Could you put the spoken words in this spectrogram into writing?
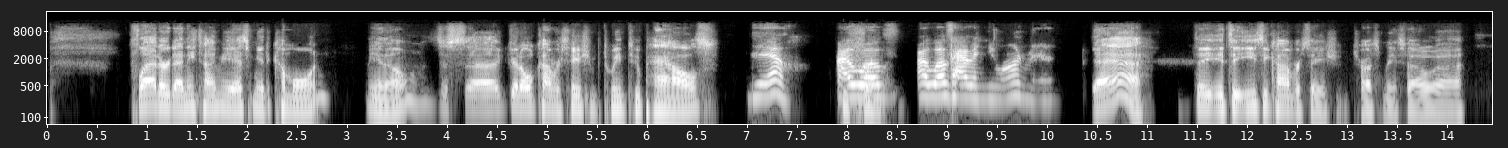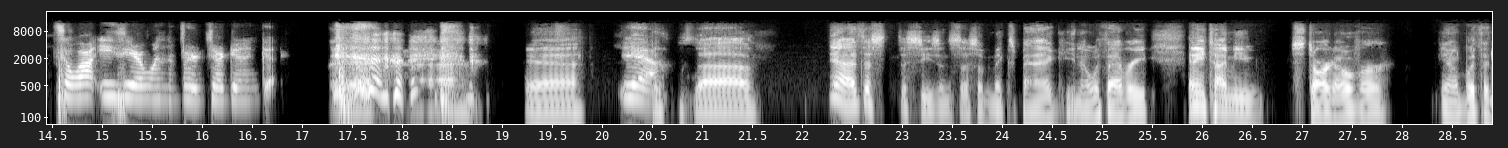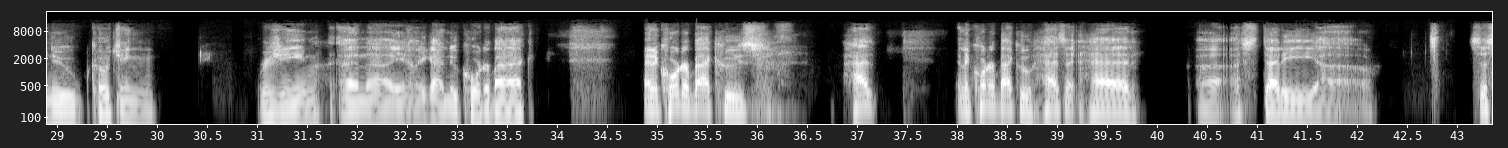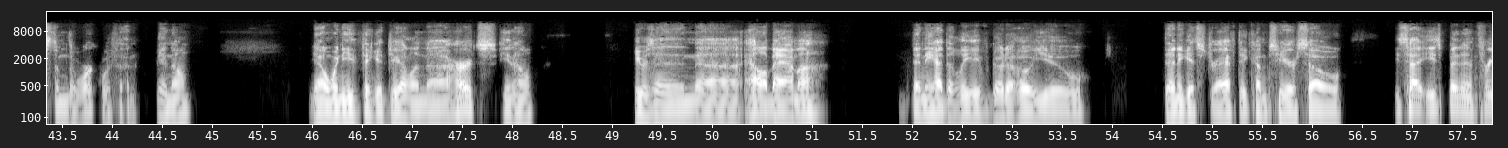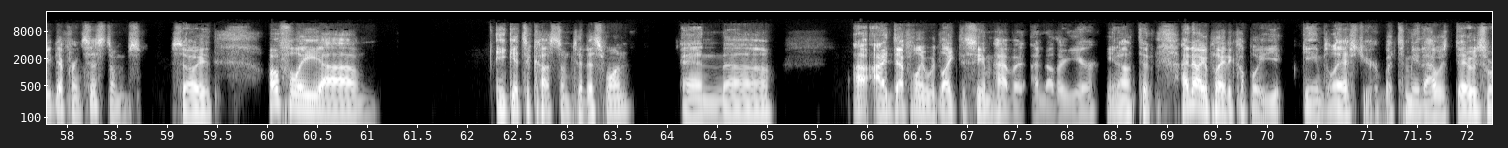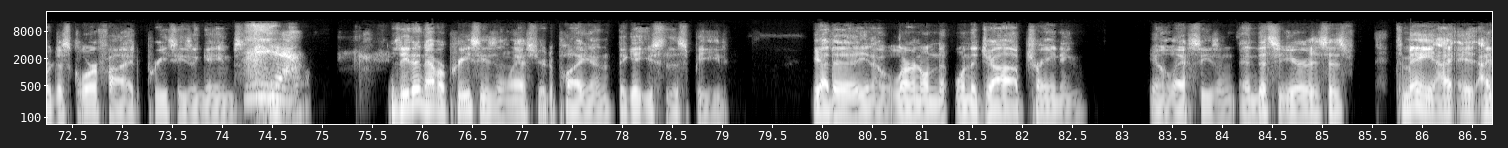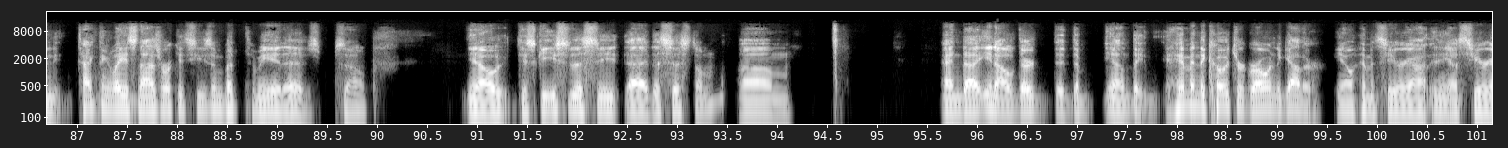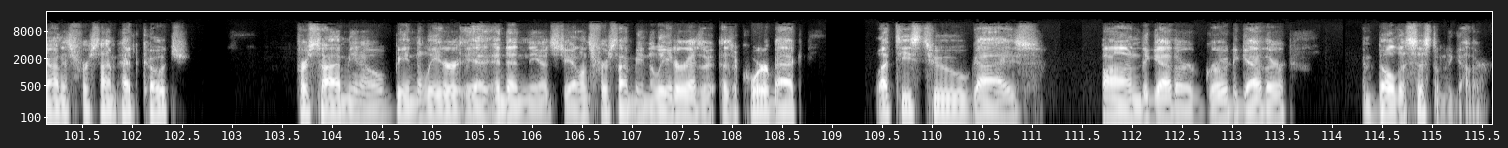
flattered anytime you ask me to come on. You know, just a good old conversation between two pals. yeah, I love I love having you on, man. Yeah, it's a, it's an easy conversation. Trust me. So. uh It's a lot easier when the birds are doing good. yeah, uh, yeah. yeah, It's, uh, yeah, it's just the season's just a mixed bag, you know, with every anytime you start over, you know, with a new coaching regime and uh, you know, you got a new quarterback and a quarterback who's had and a quarterback who hasn't had uh, a steady uh system to work within, you know. You know, when you think of Jalen uh, Hurts, you know, he was in uh, Alabama. Then he had to leave, go to OU. Then he gets drafted, comes here. So he's had he's been in three different systems. So he, hopefully um, he gets accustomed to this one, and uh, I, I definitely would like to see him have a, another year. You know, to, I know he played a couple of games last year, but to me that was those were just glorified preseason games. Yeah. because he didn't have a preseason last year to play in to get used to the speed. He had to, you know, learn on the on the job training, you know, last season, and this year is his. To me, I, I, technically it's not his rookie season, but to me it is. So, you know, just get used to the uh, the system. Um, and uh, you know, they're the, the you know the, him and the coach are growing together. You know, him and Sirianni, you know, Sirianni's first time head coach first time, you know, being the leader, and then you know it's Jalen's first time being the leader as a as a quarterback. Let these two guys bond together, grow together, and build a system together.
